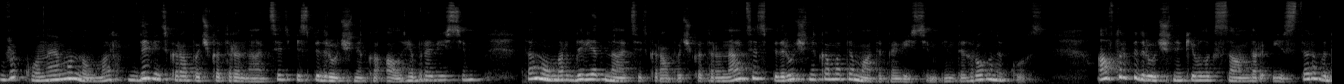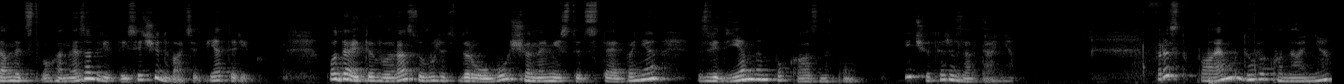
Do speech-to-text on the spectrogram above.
Виконуємо номер 9.13 із підручника Алгебра 8 та номер 19.13 з підручника Математика 8. Інтегрований курс. Автор підручників Олександр Істер, видавництво Генеза 2025 рік. Подайте вираз у вигляді дробу, що не містить степеня з від'ємним показником. І чотири завдання. Приступаємо до виконання.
